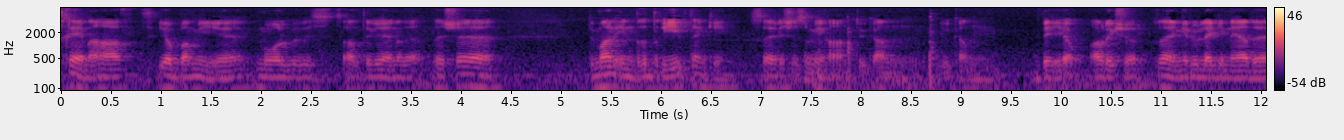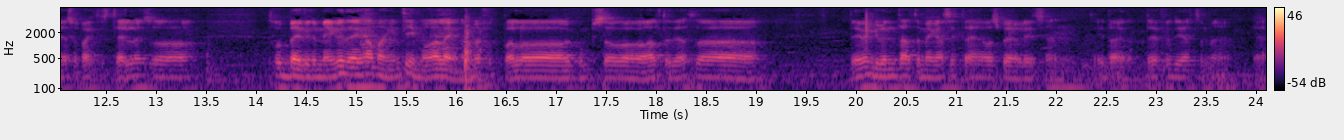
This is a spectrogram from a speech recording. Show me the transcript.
Trene hardt, jobbe mye, målbevisst, alt det greiene der. Det er ikke Du må ha en indre driv, tenker jeg. Så er det ikke så mye annet du kan, du kan be om av deg sjøl. Så lenge du legger ned det som faktisk teller, så jeg tror begge meg og deg har mange timer alene med fotball og kompiser og alt det der, så det er jo en grunn til at vi kan sitte her og spille litt sen i dag. Da. Det er fordi at vi ja,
